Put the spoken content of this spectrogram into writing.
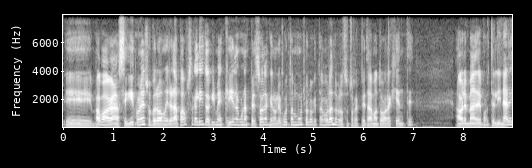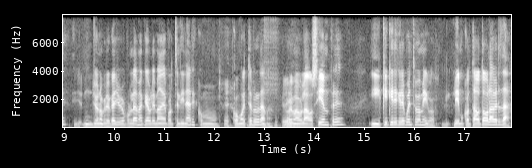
Eh, vamos a seguir con eso, pero vamos a ir a la pausa, Carlito. Aquí me escriben algunas personas que no les gustan mucho lo que estamos hablando, pero nosotros respetamos a toda la gente. Hablen más de Deportes Linares. Yo, no creo que haya un programa que hable más de Deportes Linares como, como este programa. Lo hemos hablado siempre. ¿Y qué quiere que le cuente, amigos? Le hemos contado toda la verdad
